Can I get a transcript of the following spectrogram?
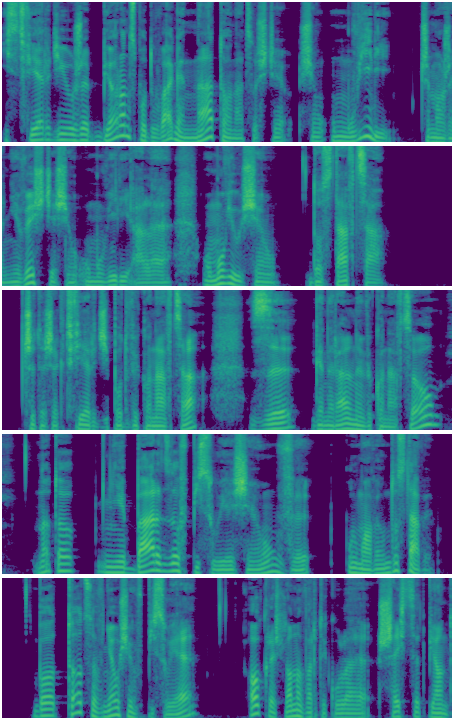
i stwierdził, że biorąc pod uwagę na to, na coście się umówili, czy może nie wyście się umówili, ale umówił się dostawca, czy też jak twierdzi podwykonawca, z generalnym wykonawcą, no to nie bardzo wpisuje się w umowę dostawy, bo to, co w nią się wpisuje, określono w artykule 605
